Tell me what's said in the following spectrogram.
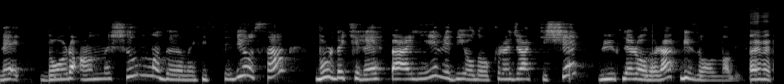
ve doğru anlaşılmadığını hissediyorsa buradaki rehberliği ve diyaloğu kuracak kişi büyükler olarak biz olmalıyız. Evet.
